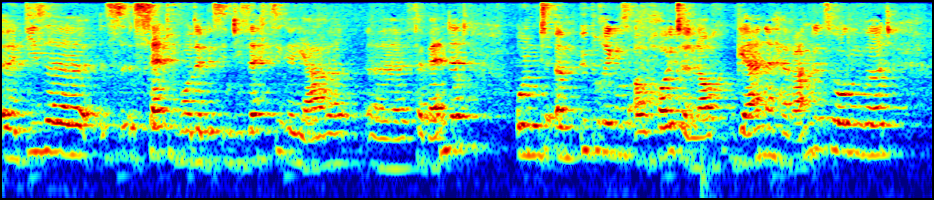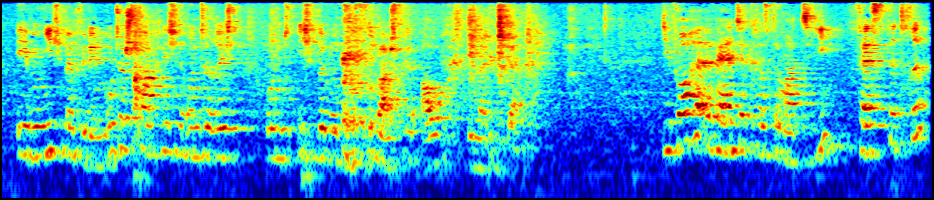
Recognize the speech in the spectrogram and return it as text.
Äh, dieses Set wurde bis in die 60er Jahre äh, verwendet und ähm, übrigens auch heute noch gerne herangezogen wird, eben nicht mehr für den muttersprachlichen Unterricht und ich benutze es zum Beispiel auch immer wieder. Die vorher erwähnte Christomatie, feste Tritt,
